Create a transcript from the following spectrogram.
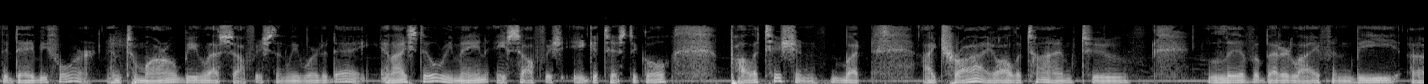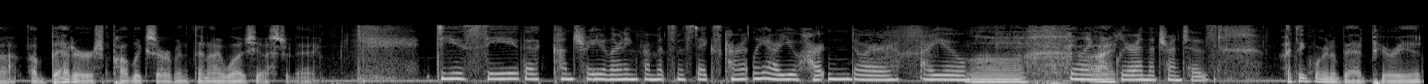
the day before, and tomorrow be less selfish than we were today. And I still remain a selfish, egotistical politician, but I try all the time to live a better life and be a, a better public servant than I was yesterday. Do you see the country learning from its mistakes currently? Are you heartened or are you Uh, feeling like we're in the trenches? I think we're in a bad period.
